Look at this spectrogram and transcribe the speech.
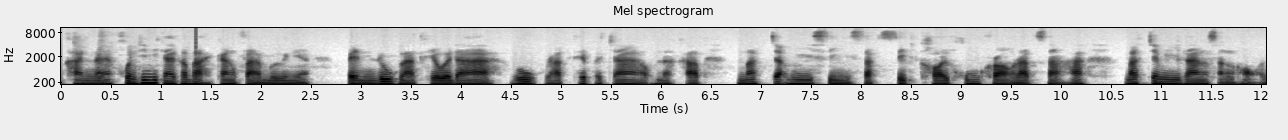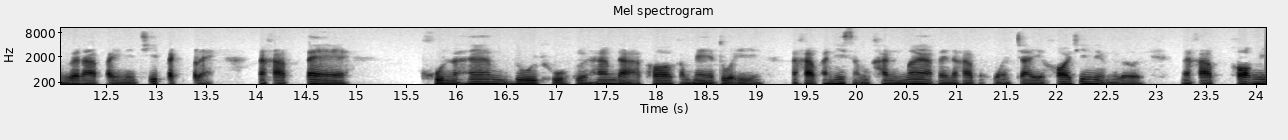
ำคัญนะคนที่มีกากระบาทกลางฝ่ามือเนี่ย เป็นลูกรักเทวดา ลูกรักเทพเจ้านะครับ มักจะมีสิ่งศักดิ์สิทธิ์คอยคุ้มครองรักษา มักจะมีรางสังหรณ์เวลาไปในที่แปลกๆนะครับ แต่คุณห้ามดูถูกหรือห้ามด่าพ่อกับแม่ตัวเองนะครับ อันนี้สำคัญมากเลยนะครับ หัวใจข้อที่หนึ่งเลยนะครับ เพราะมิ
